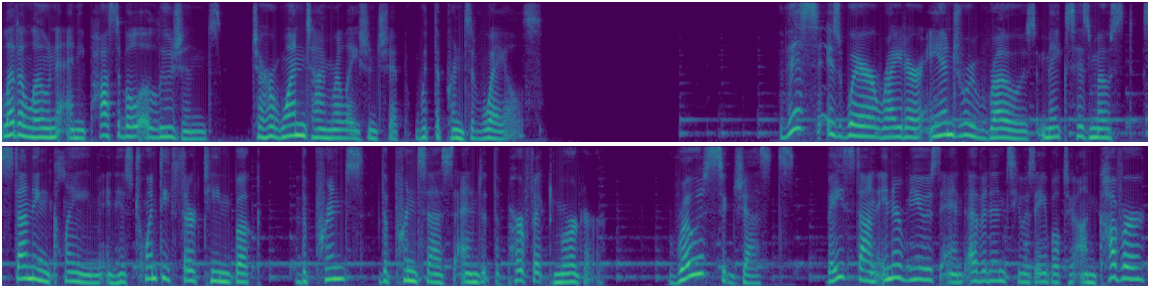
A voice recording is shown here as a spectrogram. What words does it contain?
let alone any possible allusions to her one time relationship with the Prince of Wales. This is where writer Andrew Rose makes his most stunning claim in his 2013 book, The Prince, the Princess, and the Perfect Murder. Rose suggests based on interviews and evidence he was able to uncover,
